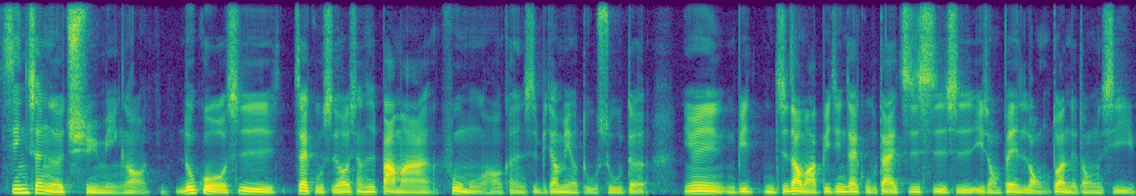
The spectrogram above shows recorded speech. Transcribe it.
新生儿取名哦，如果是在古时候，像是爸妈、父母哦，可能是比较没有读书的，因为你毕你知道吗？毕竟在古代，知识是一种被垄断的东西。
